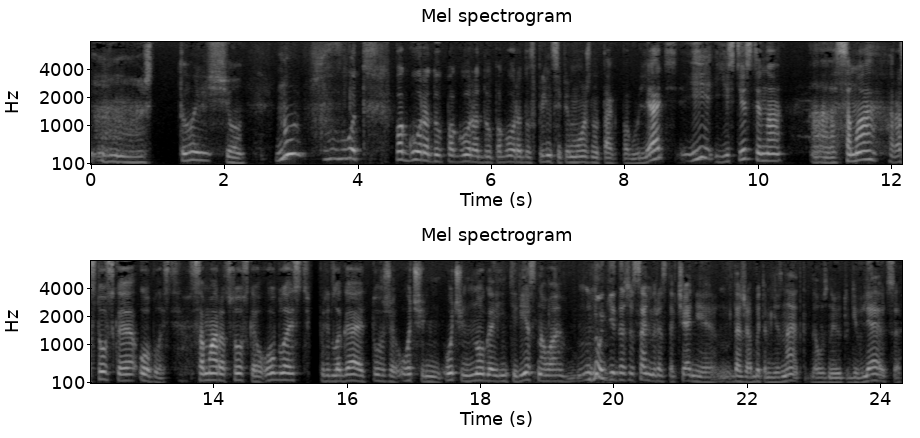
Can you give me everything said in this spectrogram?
А, что еще? Ну, вот, по городу, по городу, по городу, в принципе, можно так погулять. И, естественно, а, сама Ростовская область. Сама Ростовская область предлагает тоже очень, очень много интересного. Многие даже сами ростовчане даже об этом не знают, когда узнают, удивляются.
